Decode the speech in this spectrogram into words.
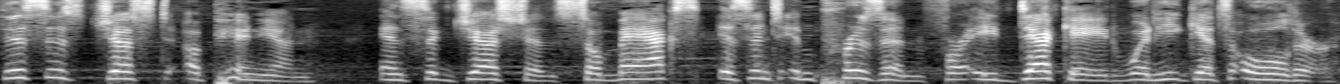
this is just opinion and suggestions, so Max isn't in prison for a decade when he gets older.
